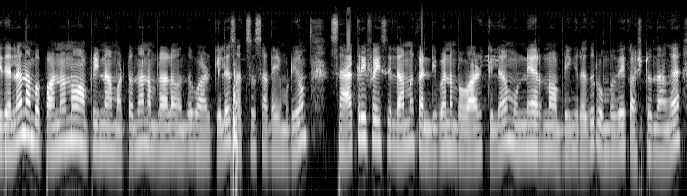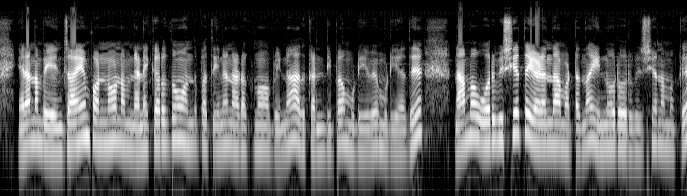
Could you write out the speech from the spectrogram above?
இதெல்லாம் நம்ம பண்ணணும் அப்படின்னா மட்டும்தான் நம்மளால் வந்து வாழ்க்கையில் சக்ஸஸ் அடைய முடியும். சாக்ரிஃபைஸ் இல்லாமல் கண்டிப்பாக நம்ம வாழ்க்கையில் முன்னேறணும் அப்படிங்கிறது ரொம்பவே கஷ்டம்தாங்க. ஏன்னா நம்ம என்ஜாயும் பண்ணோம் நம்ம நினைக்கிறதும் வந்து பார்த்திங்கன்னா நடக்கணும் அப்படின்னா அது கண்டிப்பாக முடியவே முடியாது. நாம் ஒரு விஷயத்தை இழந்தால் மட்டும்தான் இன்னொரு ஒரு விஷயம் நமக்கு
